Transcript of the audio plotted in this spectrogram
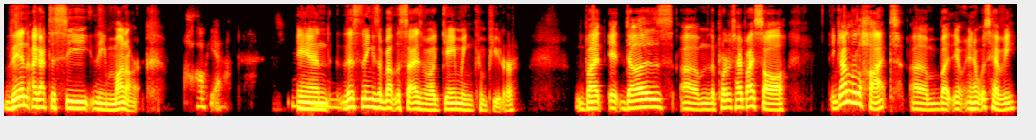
then I got to see the Monarch, Oh yeah. and Mm. this thing is about the size of a gaming computer, but it does. Um, the prototype I saw, it got a little hot, um, but it, and it was heavy,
